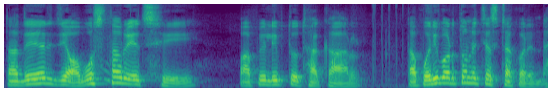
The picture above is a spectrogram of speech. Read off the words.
তাদের যে অবস্থা রয়েছে, পাপে লিপ্ত থাকার, তা পরিবর্তনের চেষ্টা করে না।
